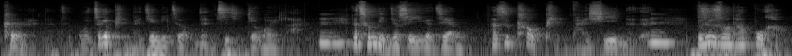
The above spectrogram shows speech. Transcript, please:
客人的，我这个品牌建立之后，人自己就会来。嗯。那成品就是一个这样，它是靠品牌吸引的人，嗯。不是说它不好，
